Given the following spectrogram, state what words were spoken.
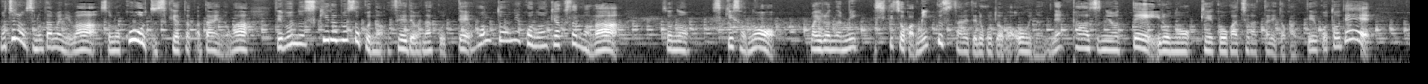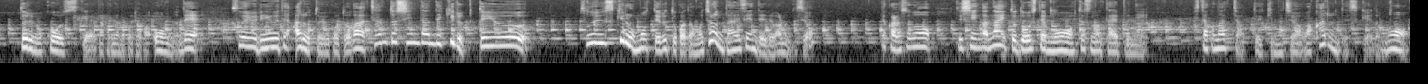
もちろんそのためにはそのコーツつけがたいのが自分のスキル不足のせいではなくって本当にこのお客様がその色素のまあ、いろんな色素がミックスされてることが多いのでねパーツによって色の傾向が違ったりとかっていうことでどれもコーツつけがたくなることが多いのでそういう理由であるということがちゃんと診断できるっていうそういうスキルを持っているということはもちろん大前提ではあるんですよ。だからその自信がないとどうしても一つのタイプにしたくなっちゃうっていう気持ちは分かるんですけれども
